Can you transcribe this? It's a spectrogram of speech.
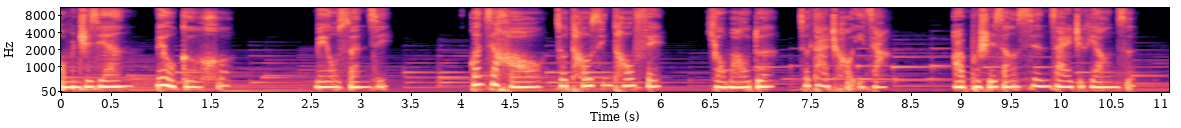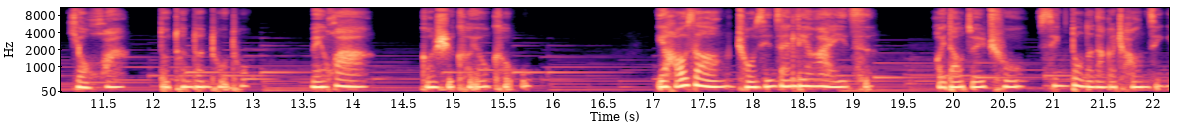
我们之间没有隔阂，没有算计，关系好就掏心掏肺，有矛盾就大吵一架，而不是像现在这个样子，有话。都吞吞吐吐，没话，更是可有可无。也好想重新再恋爱一次，回到最初心动的那个场景。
